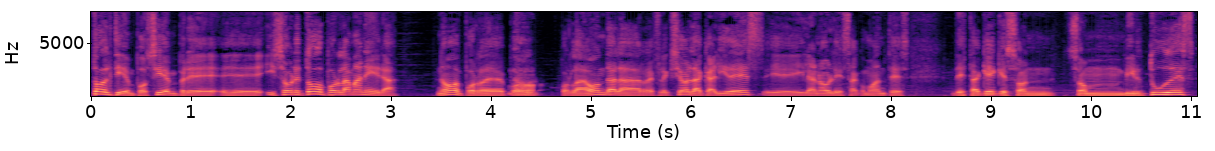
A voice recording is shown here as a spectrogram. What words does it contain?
todo el tiempo, siempre, eh, y sobre todo por la manera, ¿no? Por, eh, por, No. por la onda, la reflexión, la calidez eh, y la nobleza, como antes destaqué, que son, son virtudes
